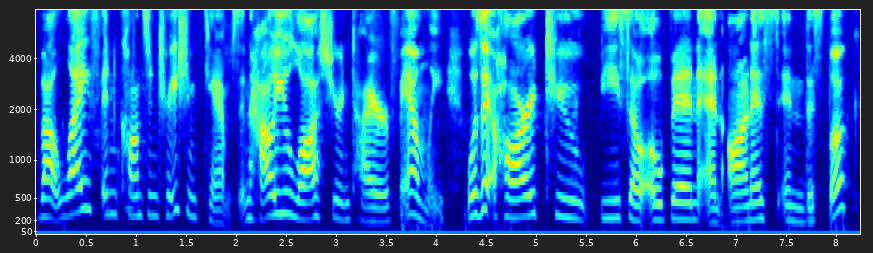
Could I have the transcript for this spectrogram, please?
about life in concentration camps and how you lost your entire family. Was it hard to be so open and honest in this book?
